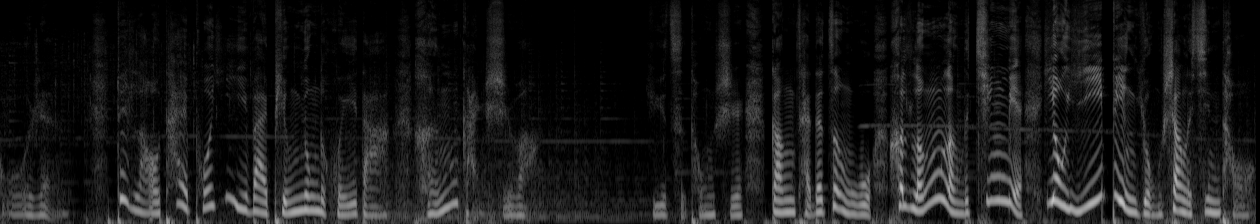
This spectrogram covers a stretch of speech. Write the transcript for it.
仆人。对老太婆意外平庸的回答很感失望。与此同时，刚才的憎恶和冷冷的轻蔑又一并涌上了心头。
